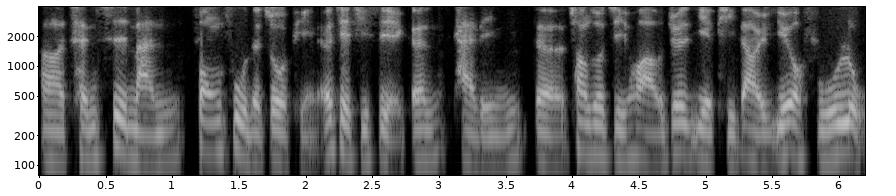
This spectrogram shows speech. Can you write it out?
呃层次蛮丰富的作品，而且其实也跟凯琳的创作计划，我觉得也提到也有俘虏，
